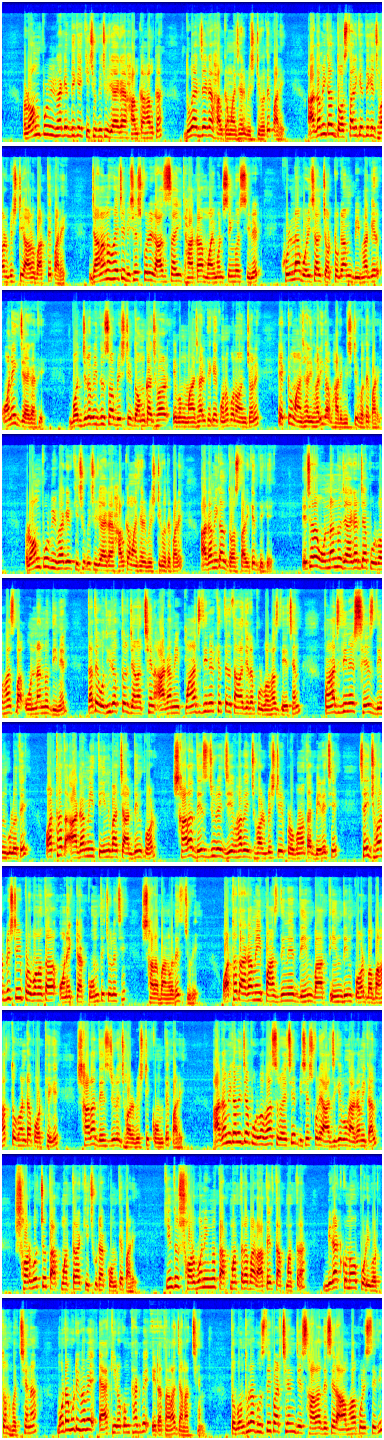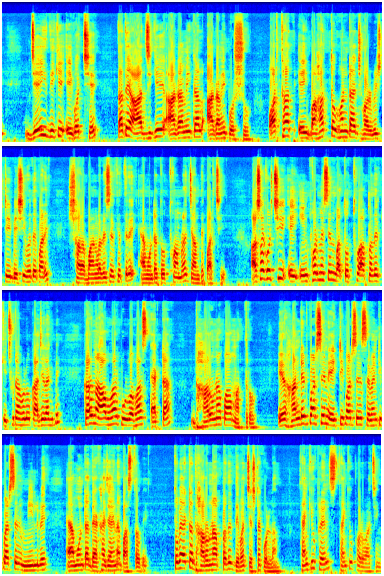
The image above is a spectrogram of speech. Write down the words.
রংপুর বিভাগের দিকে কিছু কিছু জায়গায় হালকা হালকা, দু এক জায়গায় হালকা মাঝারি বৃষ্টি হতে পারে। আগামীকাল দশ তারিখের দিকে ঝড় বৃষ্টি আরও বাড়তে পারে। জানানো হয়েছে, বিশেষ করে রাজশাহী, ঢাকা, ময়মনসিংহ, সিলেট, খুলনা, বরিশাল, চট্টগ্রাম বিভাগের অনেক জায়গাতে বজ্রবিদ্যুৎ সহ বৃষ্টি, দমকা ঝড় এবং মাঝারি থেকে কোনো কোনো অঞ্চলে একটু মাঝারি ভারী বা ভারী বৃষ্টি হতে পারে। রংপুর বিভাগের কিছু কিছু জায়গায় হালকা মাঝারি বৃষ্টি হতে পারে আগামীকাল দশ তারিখের দিকে। এছাড়া অন্যান্য জায়গার যা পূর্বাভাস বা অন্যান্য দিনের, তাতে অধিদপ্তর জানাচ্ছেন আগামী পাঁচ দিনের ক্ষেত্রে তারা যেটা পূর্বাভাস দিয়েছেন, পাঁচ দিনের শেষ দিনগুলোতে, অর্থাৎ আগামী তিন বা চার দিন পর, সারা দেশ জুড়ে যেভাবে ঝড় বৃষ্টির প্রবণতা বেড়েছে, সেই ঝড় বৃষ্টির প্রবণতা অনেকটা কমতে চলেছে সারা বাংলাদেশ জুড়ে। অর্থাৎ আগামী পাঁচ দিনের দিন বা তিন দিন পর বা বাহাত্তর ঘণ্টা পর থেকে সারা দেশ জুড়ে ঝড় বৃষ্টি কমতে পারে। আগামীকালে যা পূর্বাভাস রয়েছে, বিশেষ করে আজকে এবং আগামীকাল, সর্বোচ্চ তাপমাত্রা কিছুটা কমতে পারে। কিন্তু সর্বনিম্ন তাপমাত্রা বা রাতের তাপমাত্রা বিরাট কোনো পরিবর্তন হচ্ছে না। মোটামুটিভাবে একই রকম থাকবে, এটা তাঁরা জানাচ্ছেন। তো বন্ধুরা, বুঝতেই পারছেন যে সারা দেশের আবহাওয়া পরিস্থিতি যেই দিকে এগোচ্ছে, তাতে আজকে, আগামীকাল, আগামী পরশু, অর্থাৎ এই বাহাত্তর ঘণ্টা ঝড় বৃষ্টি বেশি হতে পারে। সারা বাংলাদেশের ক্ষেত্রে এমনটা তথ্য আমরা জানতে পারছি। আশা করছি এই ইনফরমেশন বা তথ্য আপনাদের কিছুটা হলেও কাজে লাগবে। কারণ আবহাওয়ার পূর্বাভাস একটা ধারণা পাওয়া মাত্র। এর hundred percent eighty percent seventy percent মিলবে, এমনটা দেখা যায় না বাস্তবে। তবে একটা ধারণা আপনাদের দেওয়ার চেষ্টা করলাম। Thank you friends thank you for watching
